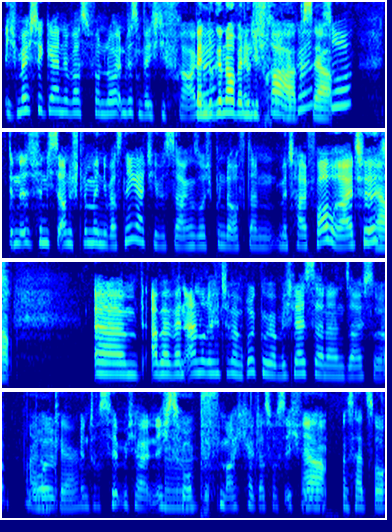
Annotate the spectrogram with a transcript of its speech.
ich möchte gerne was von Leuten wissen, wenn ich die frage. Wenn du- genau, wenn du die frage, fragst, ja. So, dann finde ich es auch nicht schlimm, wenn die was Negatives sagen. So, ich bin darauf dann mental vorbereitet. Ja. Ähm, aber wenn andere hinter meinem Rücken über mich lästern, dann sage ich so, care. interessiert mich halt nicht. So, Mhm. pff, mache ich halt das, was ich will. Ja, ist halt so.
